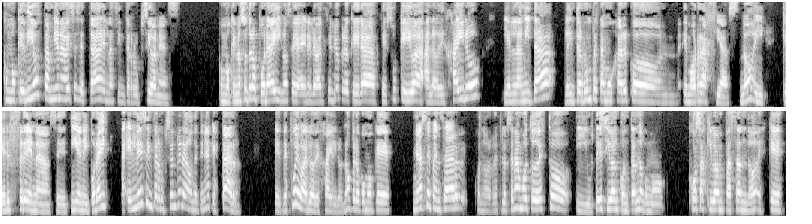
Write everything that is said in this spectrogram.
como que Dios también a veces está en las interrupciones. Como que nosotros por ahí, no sé, en el Evangelio creo que era Jesús que iba a lo de Jairo y en la mitad la interrumpe esta mujer con hemorragias, ¿no? Y que él frena, se detiene y por ahí, en esa interrupción era donde tenía que estar. Eh, después va lo de Jairo, ¿no? Pero como que me hace pensar, cuando reflexionamos todo esto y ustedes iban contando como cosas que iban pasando, es que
